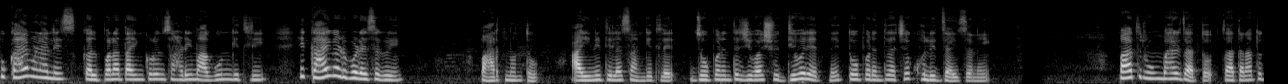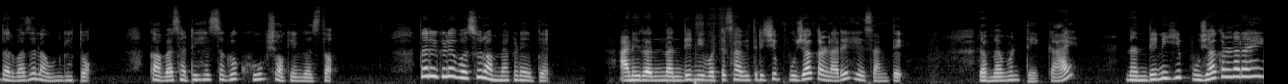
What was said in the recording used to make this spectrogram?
तू काय म्हणालीस? कल्पनाताईंकडून साडी मागवून घेतली. ही काय गडबड आहे सगळी? पार्थ म्हणतो आईने तिला सांगितले जोपर्यंत जीवा शुद्धीवर येत नाही तोपर्यंत त्याच्या खोलीत जायचं नाही. पाच रूम बाहेर जातो. जाताना तो दरवाजा लावून घेतो. काव्यासाठी हे सगळं खूप शॉकिंग असतं. तर इकडे वसू रम्याकडे येते. आणि र नंदिनी वटसावित्रीची पूजा करणारे हे सांगते. रम्या म्हणते काय? नंदिनी ही पूजा करणार आहे?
